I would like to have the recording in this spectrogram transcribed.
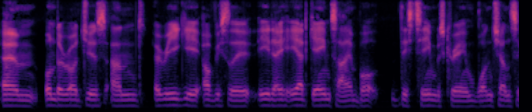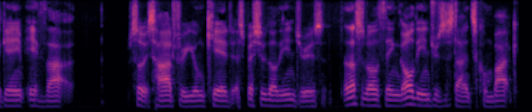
um, under Rodgers and Origi. Obviously, he he had game time, but this team was creating one chance a game, if that. So it's hard for a young kid, especially with all the injuries. And that's another thing. All the injuries are starting to come back.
